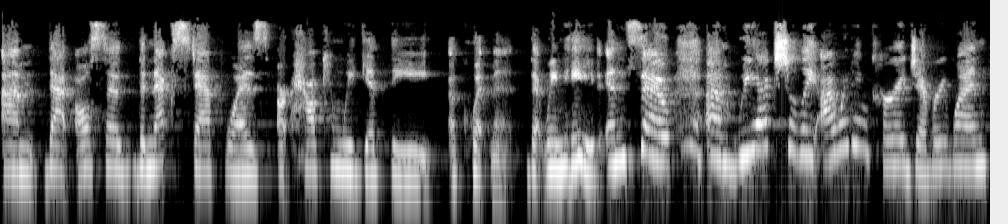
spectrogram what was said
Um, that also, the next step was how can we get the equipment that we need? And so um, we actually, I would encourage everyone.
